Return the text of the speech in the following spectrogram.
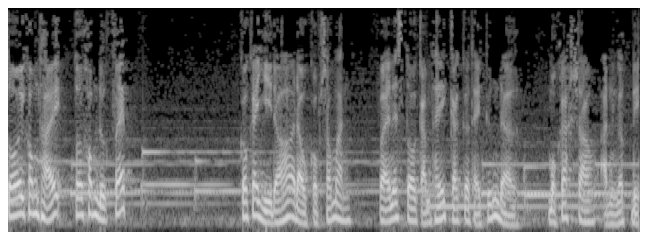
Tôi không thể, tôi không được phép. Có cái gì đó ở đầu cột sống anh, và Ernesto cảm thấy cả cơ thể cứng đờ. Một khắc sau, anh ngất đi.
